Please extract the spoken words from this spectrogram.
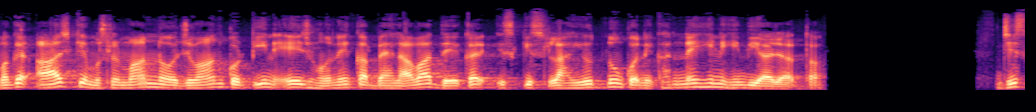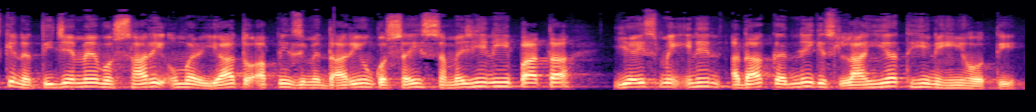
मगर आज के मुसलमान नौजवान को टीन एज होने का बहलावा देकर इसकी सलाहियतों को निखरने ही नहीं दिया जाता। जिसके नतीजे में वो सारी उम्र या तो अपनी जिम्मेदारियों को सही समझ ही नहीं पाता या इसमें इन्हें अदा करने की सलाहियत ही नहीं होती।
